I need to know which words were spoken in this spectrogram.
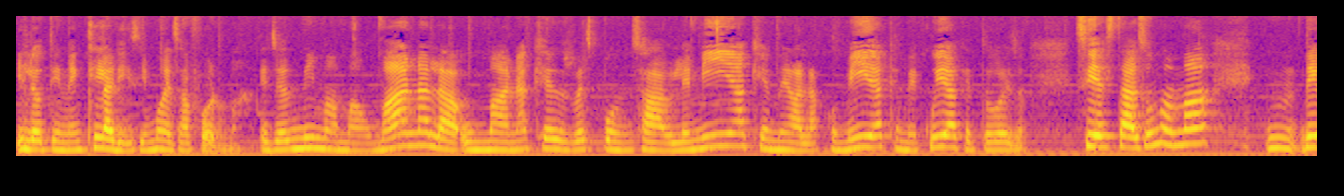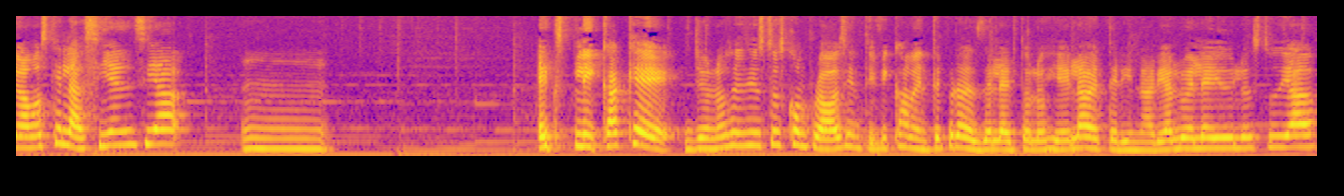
y lo tienen clarísimo de esa forma. Ella es mi mamá humana, la humana que es responsable mía, que me da la comida, que me cuida, que todo eso. Si está su mamá, mm, digamos que la ciencia mm, explica que, yo no sé si esto es comprobado científicamente, pero desde la etología y la veterinaria lo he leído y lo he estudiado,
